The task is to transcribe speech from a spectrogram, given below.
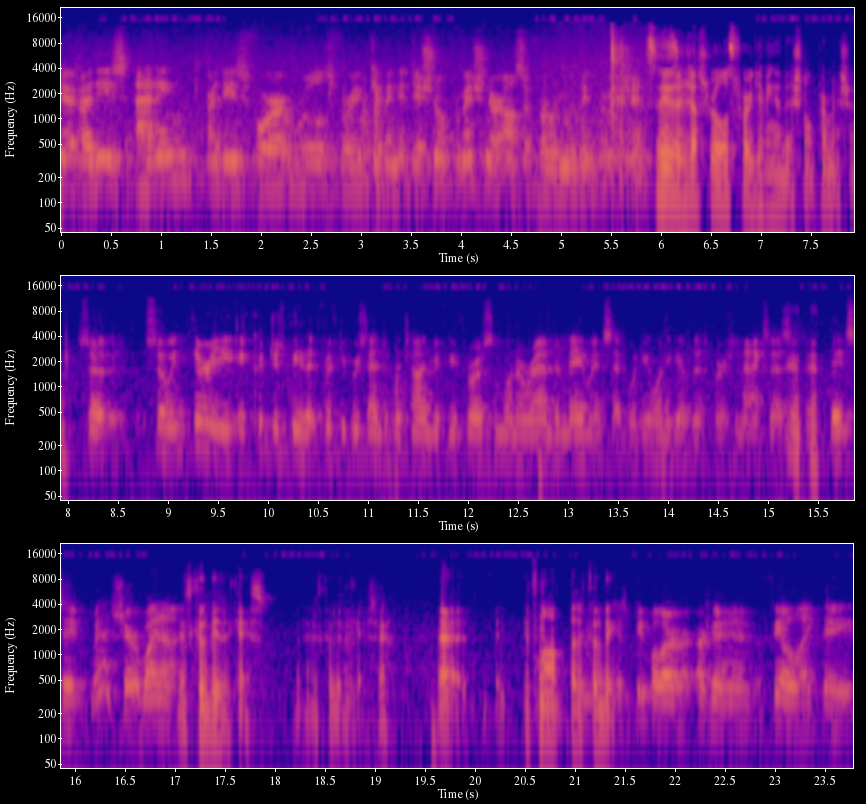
are these adding, are these for rules for giving additional permission or also for removing permission? So these are just rules for giving additional permission. So, so in theory, it could just be that 50% of the time, if you throw someone a random name and said, would you want to give this person access? It, it, They'd say, yeah, sure, why not? it could be the case. It could be the case, yeah. Uh, it's not, but it could be. Because people are, are going to feel like they,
